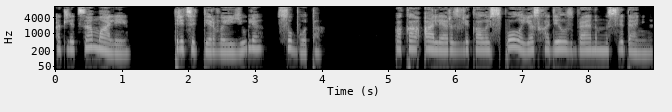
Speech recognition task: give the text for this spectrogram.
От лица Малии. 31 июля, суббота. Пока Алия развлекалась с пола, я сходила с Брайаном на свидание.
